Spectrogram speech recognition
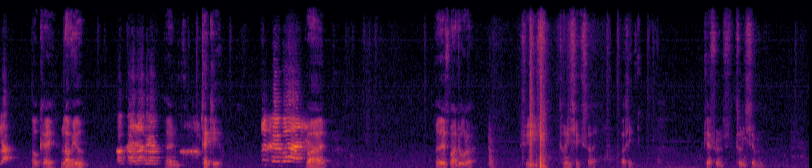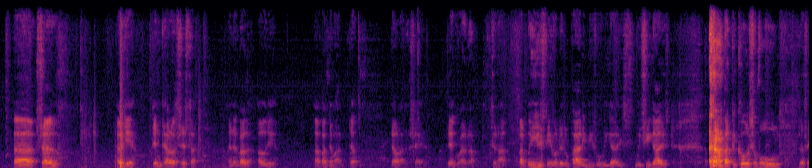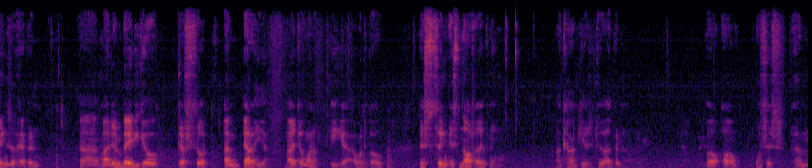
Yeah. Okay, love you, Okay, love you. and take care. Okay, bye. Bye. Now, that's my daughter. She's 26, I think. I think. Catherine's 27. Uh, so, oh dear, didn't tell her sister and her brother. Oh dear. Uh, but never mind, they'll, they'll understand. They're grown up tonight. But we used to have a little party before we go. We, she goes. but because of all the things that happened, uh, my little baby girl just thought, I'm out of here. I don't want to be here. I want to go. This thing is not opening. I can't get it to open. Well, I'll, what's this? Um,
